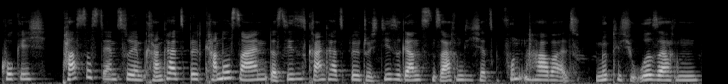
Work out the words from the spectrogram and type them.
gucke ich, passt das denn zu dem Krankheitsbild? Kann es sein, dass dieses Krankheitsbild durch diese ganzen Sachen, die ich jetzt gefunden habe, als mögliche Ursachen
